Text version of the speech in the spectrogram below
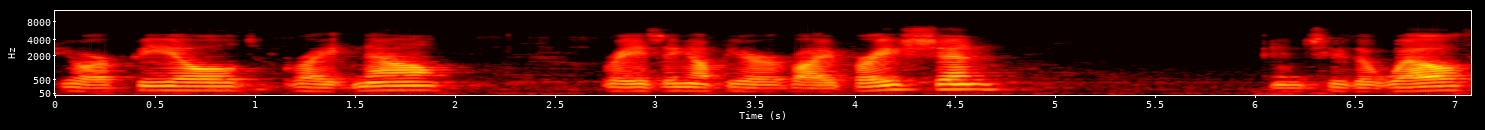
your field right now, raising up your vibration into the wealth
